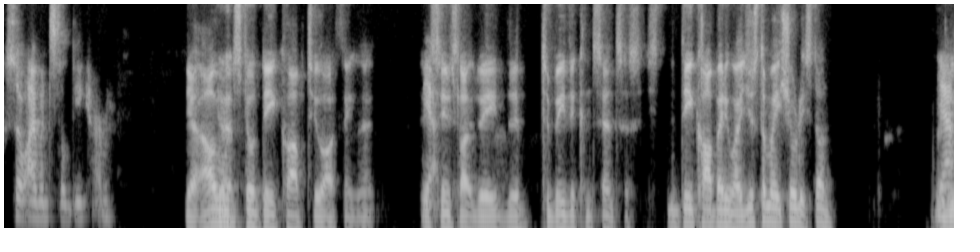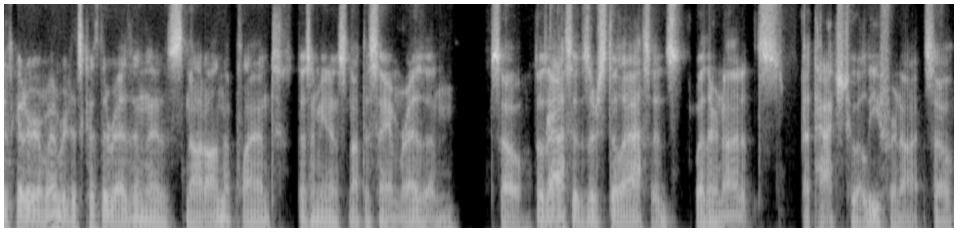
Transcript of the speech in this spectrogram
So I would still decarb. Yeah, I Yeah. would still decarb too. I think that it Yeah. seems like the, the to be the consensus. Decarb anyway, just to make sure it's done. You Yeah. just got to remember, just because the resin is not on the plant doesn't mean it's not the same resin. So those acids are still acids, whether or not it's attached to a leaf or not. So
